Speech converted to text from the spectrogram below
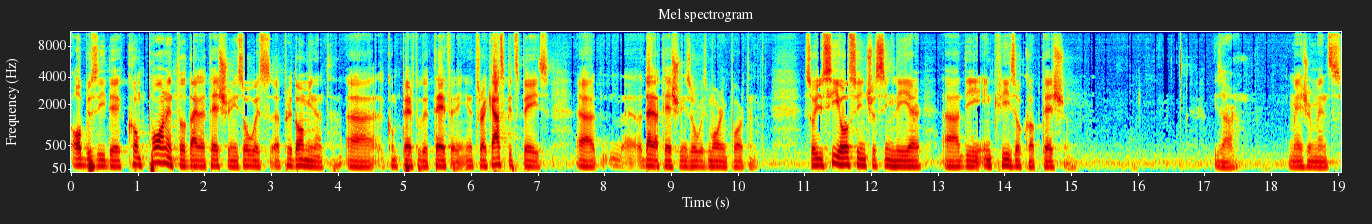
obviously the component of dilatation is always uh, predominant uh, compared to the tethering. In the tricuspid space, uh, dilatation is always more important. So you see also interestingly here uh, the increase of coaptation. These are measurements.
